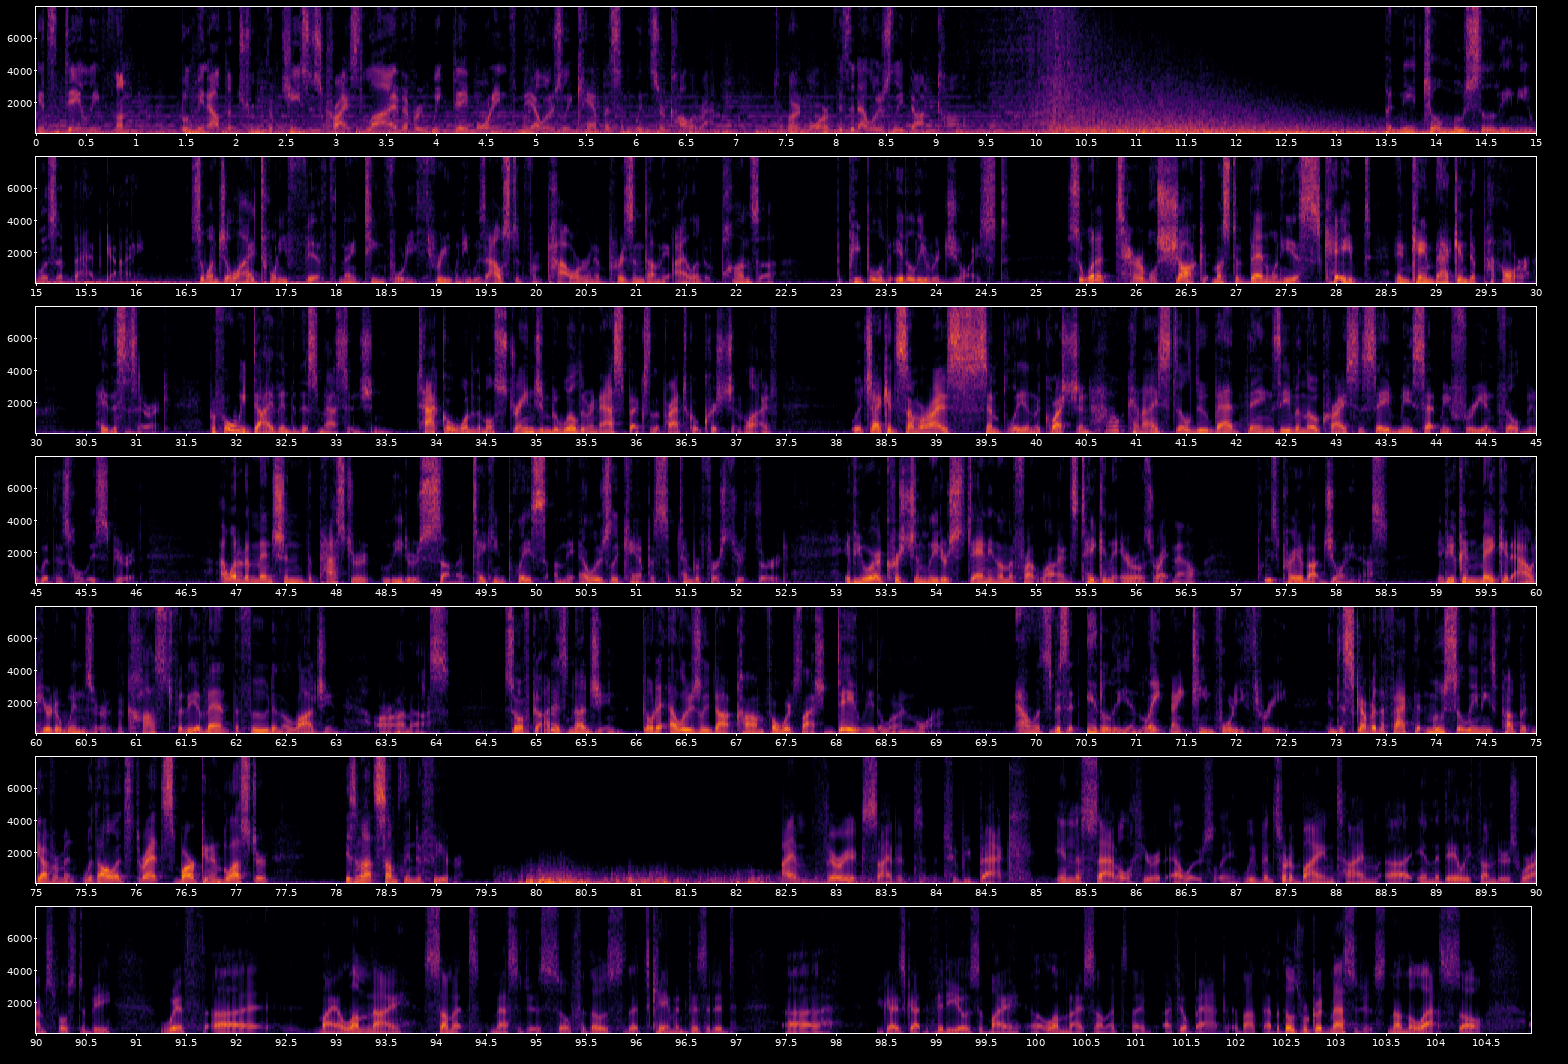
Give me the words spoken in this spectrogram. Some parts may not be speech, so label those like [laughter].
It's Daily Thunder, booming out the truth of Jesus Christ live every weekday morning from the Ellerslie campus in Windsor, Colorado. To learn more, visit Ellerslie.com. Benito Mussolini was a bad guy. So on July 25th, 1943, when he was ousted from power and imprisoned on the island of Ponza, the people of Italy rejoiced. So, what a terrible shock it must have been when he escaped and came back into power. Hey, this is Eric. Before we dive into this message and tackle one of the most strange and bewildering aspects of the practical Christian life, which I could summarize simply in the question How can I still do bad things even though Christ has saved me, set me free, and filled me with his Holy Spirit? I wanted to mention the Pastor Leaders Summit taking place on the Ellerslie campus September 1st through 3rd. If you are a Christian leader standing on the front lines, taking the arrows right now, please pray about joining us. If you can make it out here to Windsor, the cost for the event, the food, and the lodging are on us. So if God is nudging, go to ellerslie.com forward slash daily to learn more. Now let's visit Italy in late 1943 and discover the fact that Mussolini's puppet government, with all its threats, barking, and bluster, is not something to fear. I am very excited to be back in the saddle here at Ellerslie. We've been sort of buying time uh, in the Daily Thunders where I'm supposed to be with uh, my alumni summit messages. So for those that came and visited, uh, you guys got videos of my alumni summit. I, I feel bad about that, but those were good messages nonetheless. So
